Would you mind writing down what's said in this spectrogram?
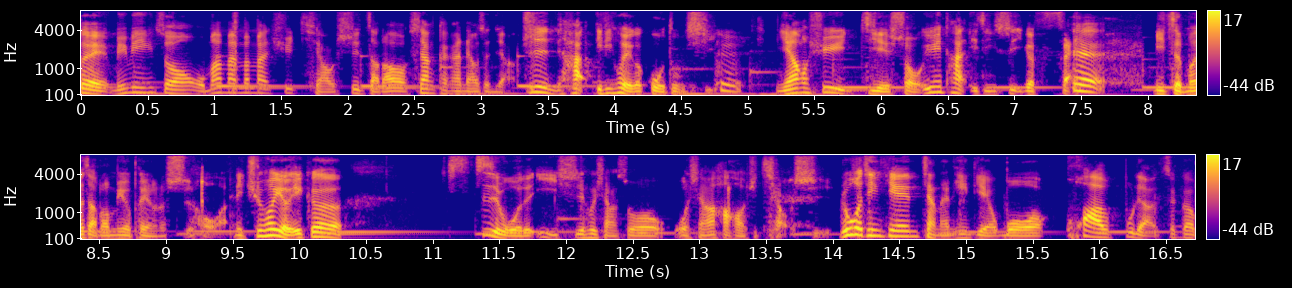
对冥冥中，我慢慢慢慢去调试，找到像刚刚廖晨讲，就是他一定会有一个过渡期，嗯。你要去接受，因为他已经是一个 fact，、嗯你怎么找到没有朋友的时候啊，你就会有一个自我的意识，会想说，我想要好好去调试。如果今天讲难听点，我跨不了这个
